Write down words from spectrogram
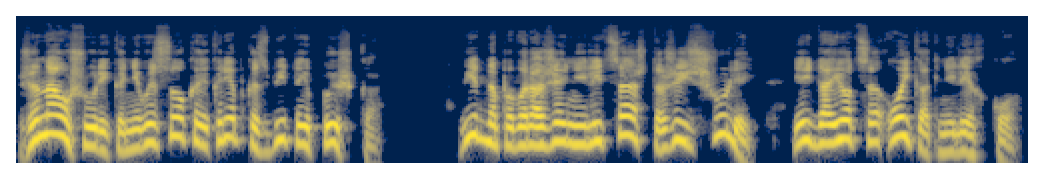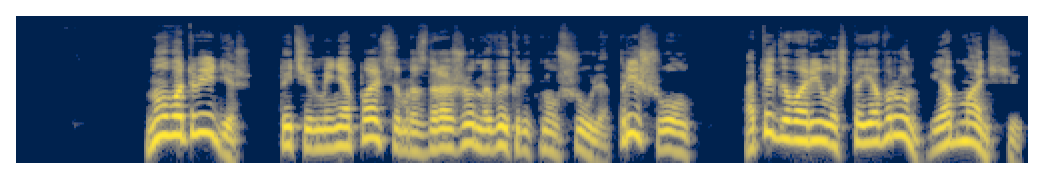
Жена у Шурика невысокая, крепко сбитая пышка. Видно по выражению лица, что жизнь с Шулей ей дается ой как нелегко. «Ну вот видишь», — тыча в меня пальцем, раздраженно выкрикнул Шуля, — «пришел. А ты говорила, что я врун и обманщик».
